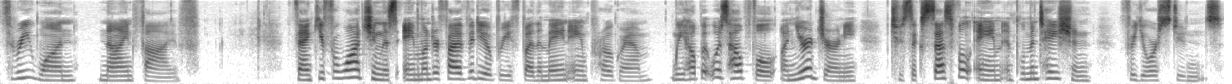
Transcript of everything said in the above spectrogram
3195. Thank you for watching this AIM Under 5 video brief by the Maine AIM program. We hope it was helpful on your journey to successful AIM implementation for your students.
